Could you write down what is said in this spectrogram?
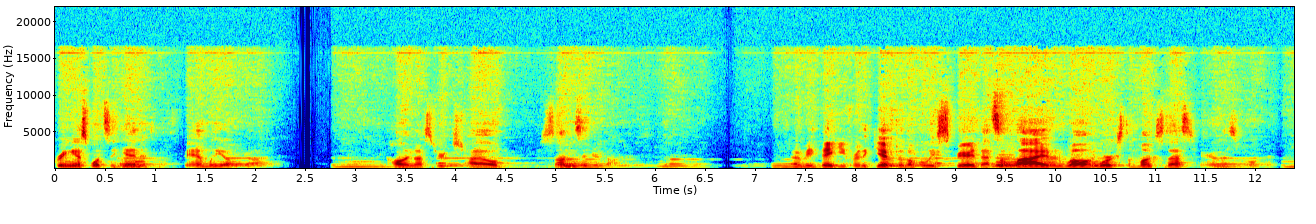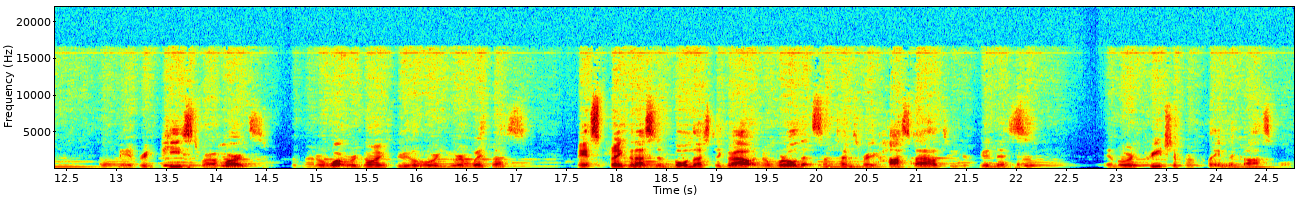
bringing us once again into the family of God, calling us your child, your sons and your daughters. God, we thank you for the gift of the Holy Spirit that's alive and well and works amongst us here in this moment. May it bring peace to our hearts. No matter what we're going through, Lord, you are with us. May it strengthen us and embolden us to go out in a world that's sometimes very hostile to your goodness and Lord, preach and proclaim the gospel,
